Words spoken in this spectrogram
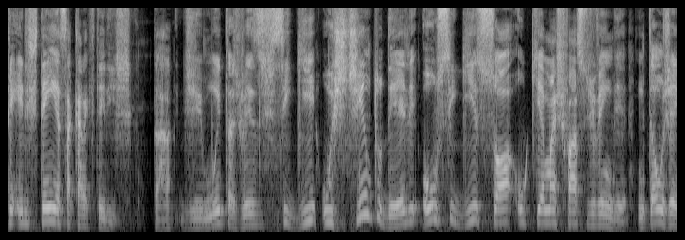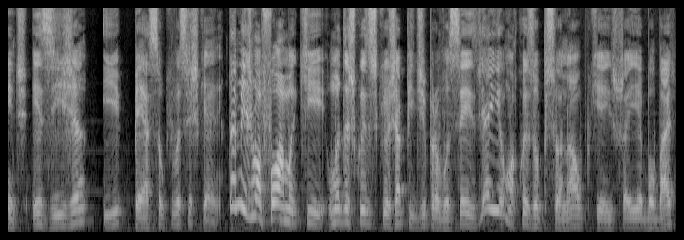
eles têm essa característica tá? De muitas vezes seguir o instinto dele ou seguir só o que é mais fácil de vender. Então, gente, exija e peça o que vocês querem. Da mesma forma que uma das coisas que eu já pedi para vocês, e aí é uma coisa opcional, porque isso aí é bobagem,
